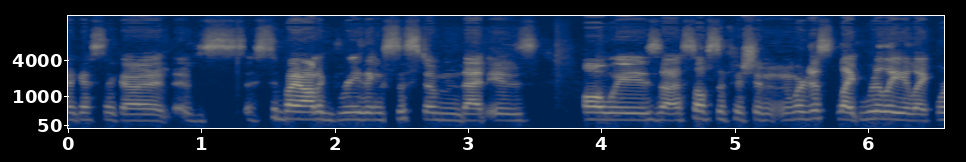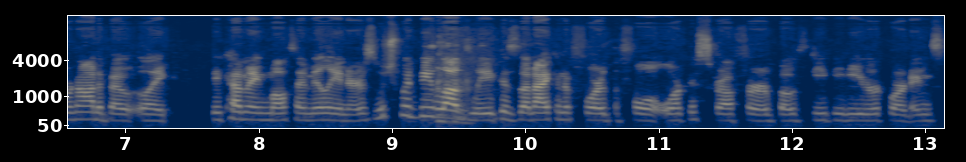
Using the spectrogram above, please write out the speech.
I guess like a, a symbiotic breathing system that is always uh, self-sufficient, and we're just like really like we're not about like becoming multimillionaires, which would be Mhm. lovely because then I can afford the full orchestra for both DVD recordings.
